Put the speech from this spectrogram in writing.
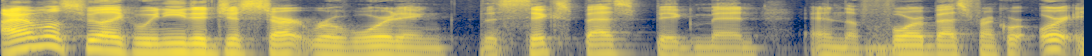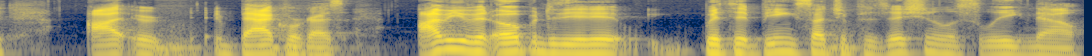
I almost feel like we need to just start rewarding the six best big men and the four best front court or I or backcourt guys. I'm even open to the idea with it being such a positionless league now.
